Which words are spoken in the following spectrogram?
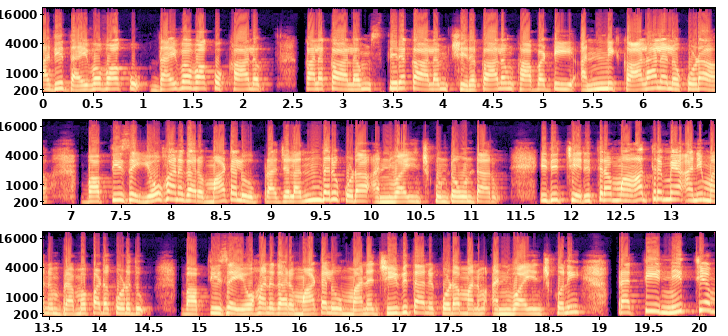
అది దైవవాకు దైవవాకు కాలం కలకాలం స్థిరకాలం చిరకాలం కాబట్టి అన్ని కాలాలలో కూడా బాప్తీస యోహాన్ గారు మాటలు ప్రజలందరూ కూడా అన్వయించుకుంటూ ఉంటారు. ఇది చరిత్ర మాత్రమే అని మనం భ్రమపడకూడదు. బాప్తీస యోహాన్ గారు మాటలు మన జీవితాన్ని కూడా మనం అన్వయించుకొని ప్రతి నిత్యం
